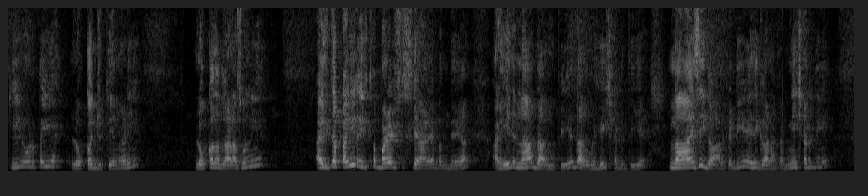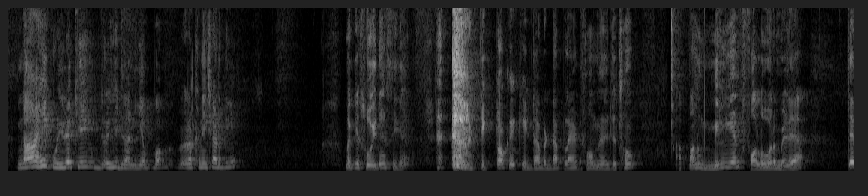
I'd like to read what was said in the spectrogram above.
ਕੀ ਲੋੜ ਪਈ ਹੈ? ਲੋਕਾਂ ਜੁੱਤੀਆਂ ਖਾਣੀਆਂ? ਲੋਕਾਂ ਦਾ ਗਾਣਾ ਸੁਣਨੀਆਂ? ਅਸੀਂ ਤਾਂ ਭਾਈ ਅਸੀਂ ਤਾਂ ਬੜੇ ਸਿਆਣੇ ਬੰਦੇ ਆ। ਅਸੀਂ ਤੇ ਨਾ ਦਾਰੂ ਪੀਏ ਦਾਰੂ ਹੀ ਛੱਡਦੀ ਹੈ। ਨਾ ਅਸੀਂ ਗਾਲ ਕੱਢੀਏ ਅਸੀਂ ਗਾਲਾਂ ਕੱਢਣੀਆਂ ਛੱਡਦੀਆਂ। ਨਾ ਹੀ ਕੁੜੀ ਰੱਖੀ ਅਸੀਂ ਜਨਾਨੀਆਂ ਪ- ਰੱਖਣੀ ਛੱਡਦੀਆਂ। ਮੈਂ ਕੀ ਸੋਚਦਾ ਸੀਗਾ ਟਿਕਟੌਕ ਇੱਕ ਏਡਾ ਵੱਡਾ ਪਲੇਟਫਾਰਮ ਹੈ ਜਿੱਥੋਂ ਆਪਾਂ ਨੂੰ ਮਿਲੀਅਨ ਫਾਲੋਅਰ ਮਿਲਿਆ ਤੇ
